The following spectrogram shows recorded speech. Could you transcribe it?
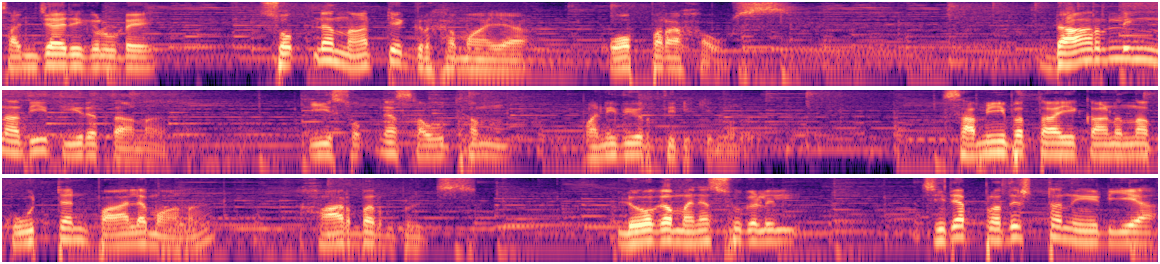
സഞ്ചാരികളുടെ സ്വപ്ന നാട്യഗൃഹമായ ഓപ്പറ ഹൗസ്. ഡാർലിംഗ് നദീതീരത്താണ് ഈ സ്വപ്ന സൗധം പണിതീർത്തിരിക്കുന്നത്. സമീപത്തായി കാണുന്ന കൂറ്റൻ പാലമാണ് ഹാർബർ ബ്രിഡ്ജ്. ലോക മനസ്സുകളിൽ ചിരപ്രതിഷ്ഠ നേടിയ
